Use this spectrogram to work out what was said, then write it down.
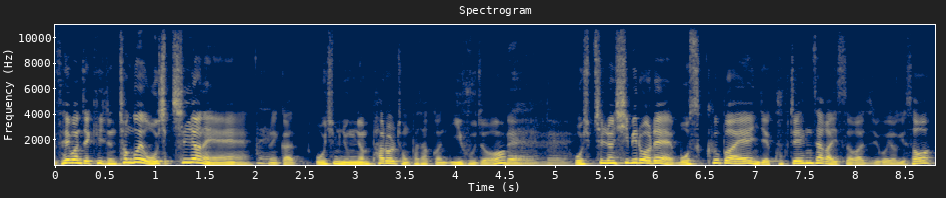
세 번째 퀴즈는 1957년에 그러니까 56년 8월 종파 사건 이후죠. 네. 네. 57년 11월에 모스크바에 이제 국제 행사가 있어가지고 여기서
